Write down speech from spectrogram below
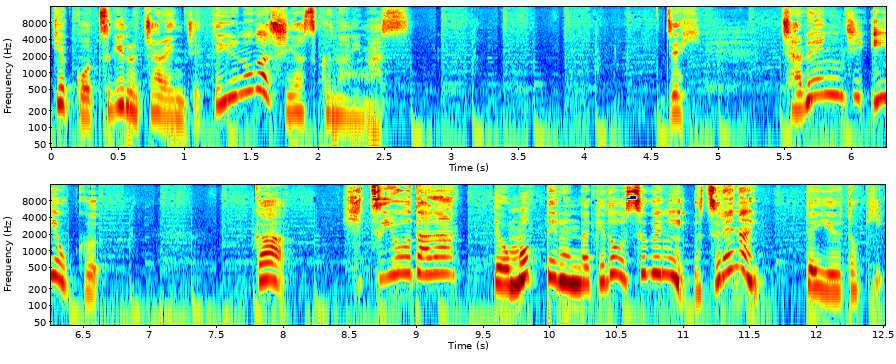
結構次のチャレンジっていうのがしやすくなります。是非チャレンジ意欲が必要だなって思ってるんだけどすぐに移れないっていう時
